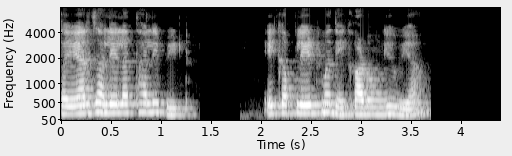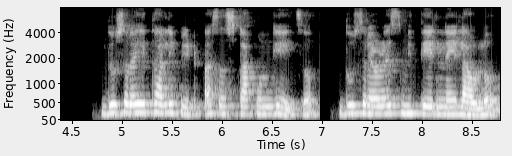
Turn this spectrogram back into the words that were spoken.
तयार झालेला थालीपीठ एका प्लेटमध्ये काढून घेऊया. दुसरंही थालीपीठ असंच टाकून घ्यायचं. दुसऱ्या वेळेस मी तेल नाही लावलं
